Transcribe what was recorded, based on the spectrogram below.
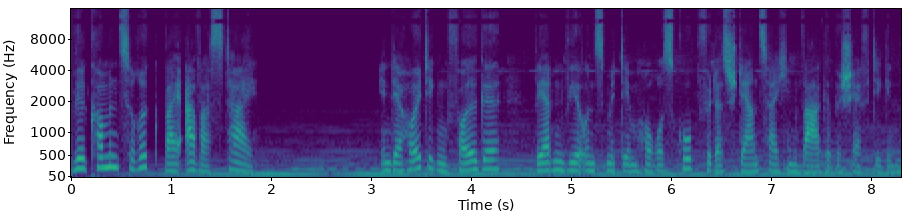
Willkommen zurück bei Avastai. In der heutigen Folge werden wir uns mit dem Horoskop für das Sternzeichen Waage beschäftigen.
